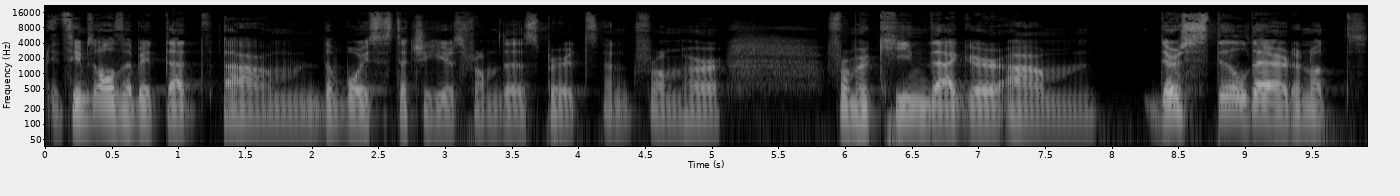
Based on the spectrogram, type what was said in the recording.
it seems also a bit that um, the voices that she hears from the spirits and from her from her keen dagger um, they're still there. They're not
